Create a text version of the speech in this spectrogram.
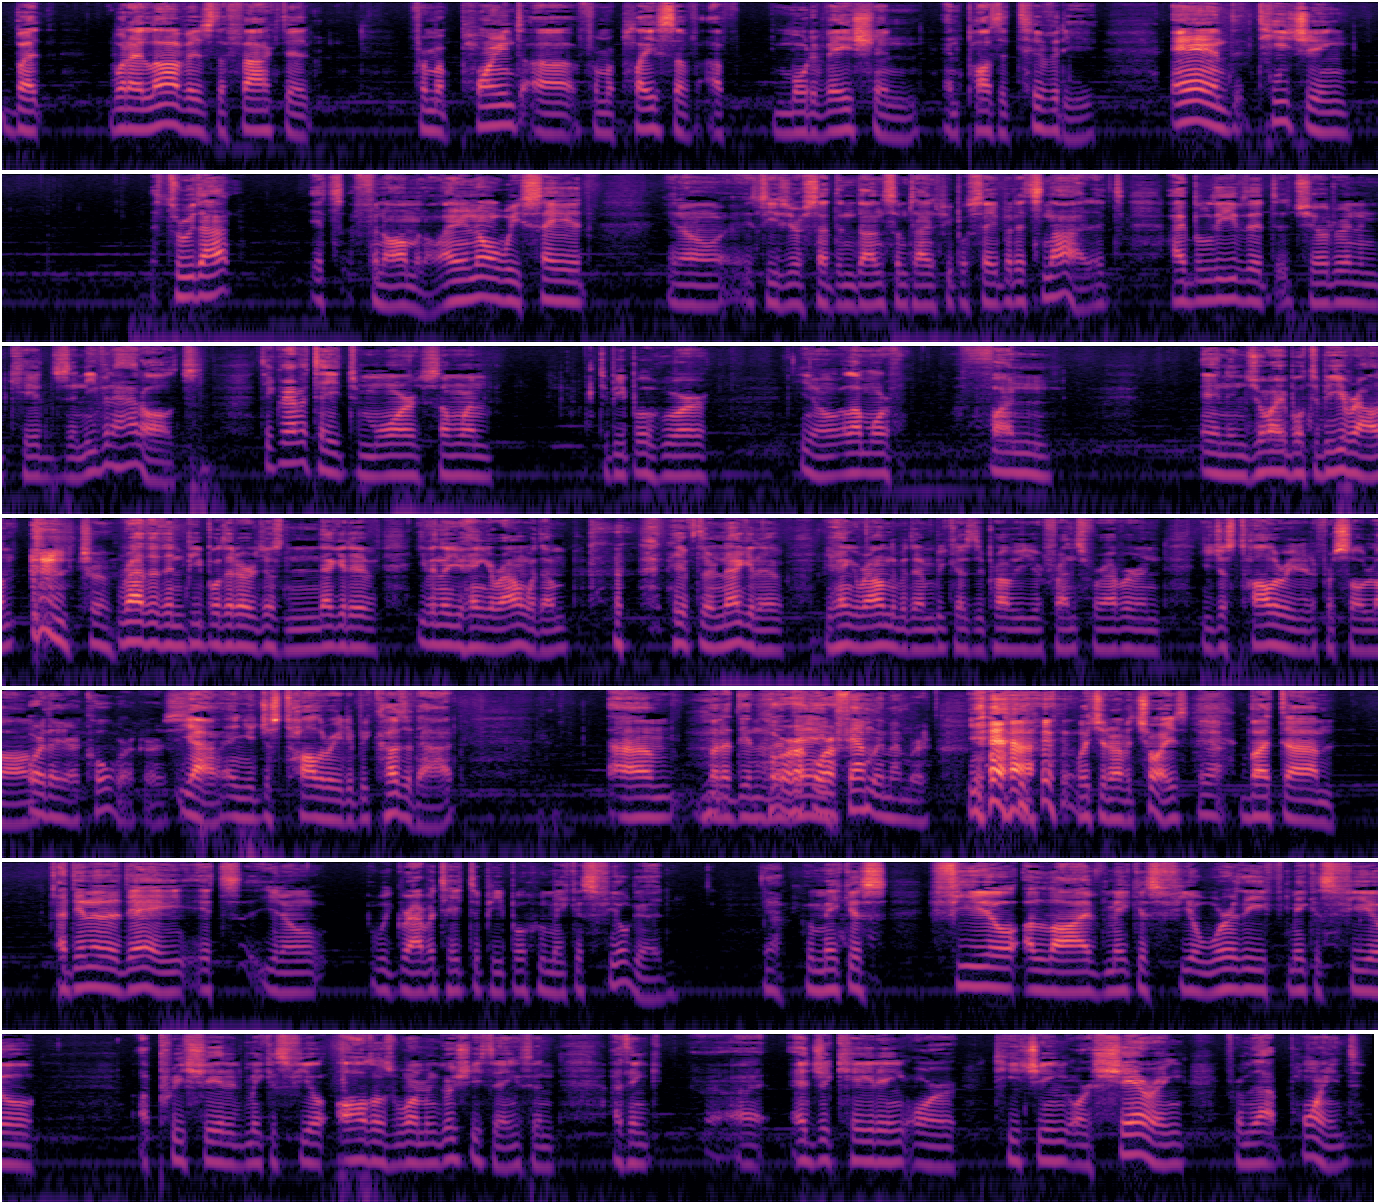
But what I love is the fact that from a point, uh, from a place of, of motivation and positivity, and teaching through that, it's phenomenal. I know we say it, you know, it's easier said than done. Sometimes people say, but it's not. It's I believe that children and kids and even adults, they gravitate to more someone, to people who are, you know, a lot more fun and enjoyable to be around True. rather than people that are just negative even though you hang around with them if they're negative you hang around with them because they're probably your friends forever and you just tolerated it for so long Or they're your coworkers. yeah and you just tolerate it because of that um, but at the end of the Or, day or a family member. yeah which you don't have a choice Yeah. but um, at the end of the day it's you know we gravitate to people who make us feel good Yeah. who make us feel alive make us feel worthy make us feel appreciated make us feel all those warm and gushy things and i think uh, educating or teaching or sharing from that point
